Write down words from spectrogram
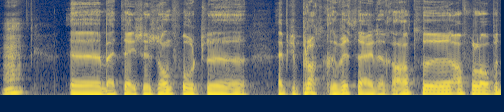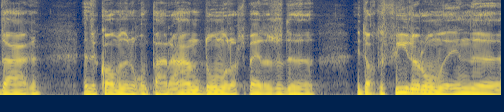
Eh, bij TC Zandvoort eh, heb je prachtige wedstrijden gehad de afgelopen dagen. En er komen er nog een paar aan. Donderdag spelen ze de, ik dacht de vierde ronde in de,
